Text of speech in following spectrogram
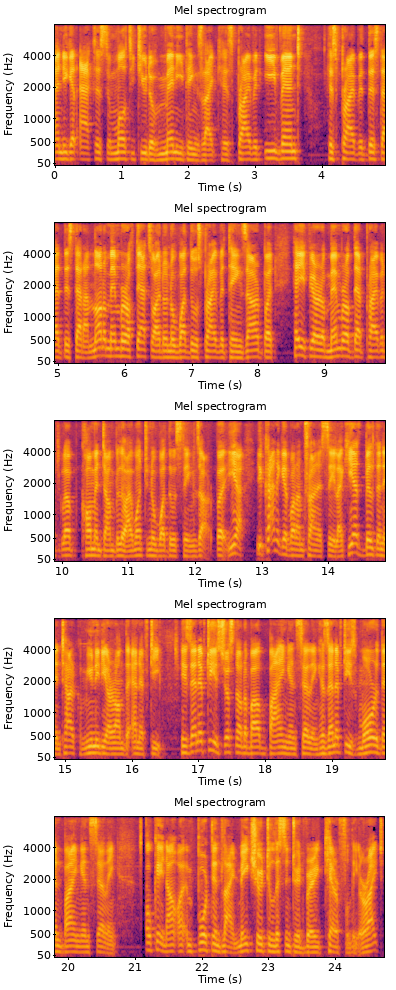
and you get access to multitude of many things like his private event, his private this, that, this, that. I'm not a member of that, so I don't know what those private things are. But hey, if you're a member of that private club, comment down below. I want to know what those things are. But yeah, you kind of get what I'm trying to say. Like he has built an entire community around the NFT. His NFT is just not about buying and selling. His NFT is more than buying and selling. Okay, now an important line. Make sure to listen to it very carefully, alright?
